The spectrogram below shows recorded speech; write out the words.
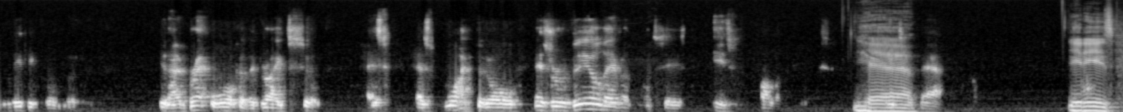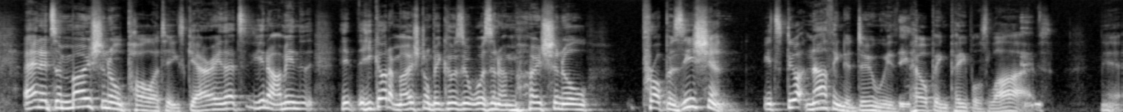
political move. You know, Bret Walker, the great silk, has has wiped it all, has revealed everything and says it's politics. Yeah. It's about. It is. And it's emotional politics, Gary. That's, you know, I mean, he, he got emotional because it was an emotional proposition. It's got nothing to do with helping people's lives. Yeah.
